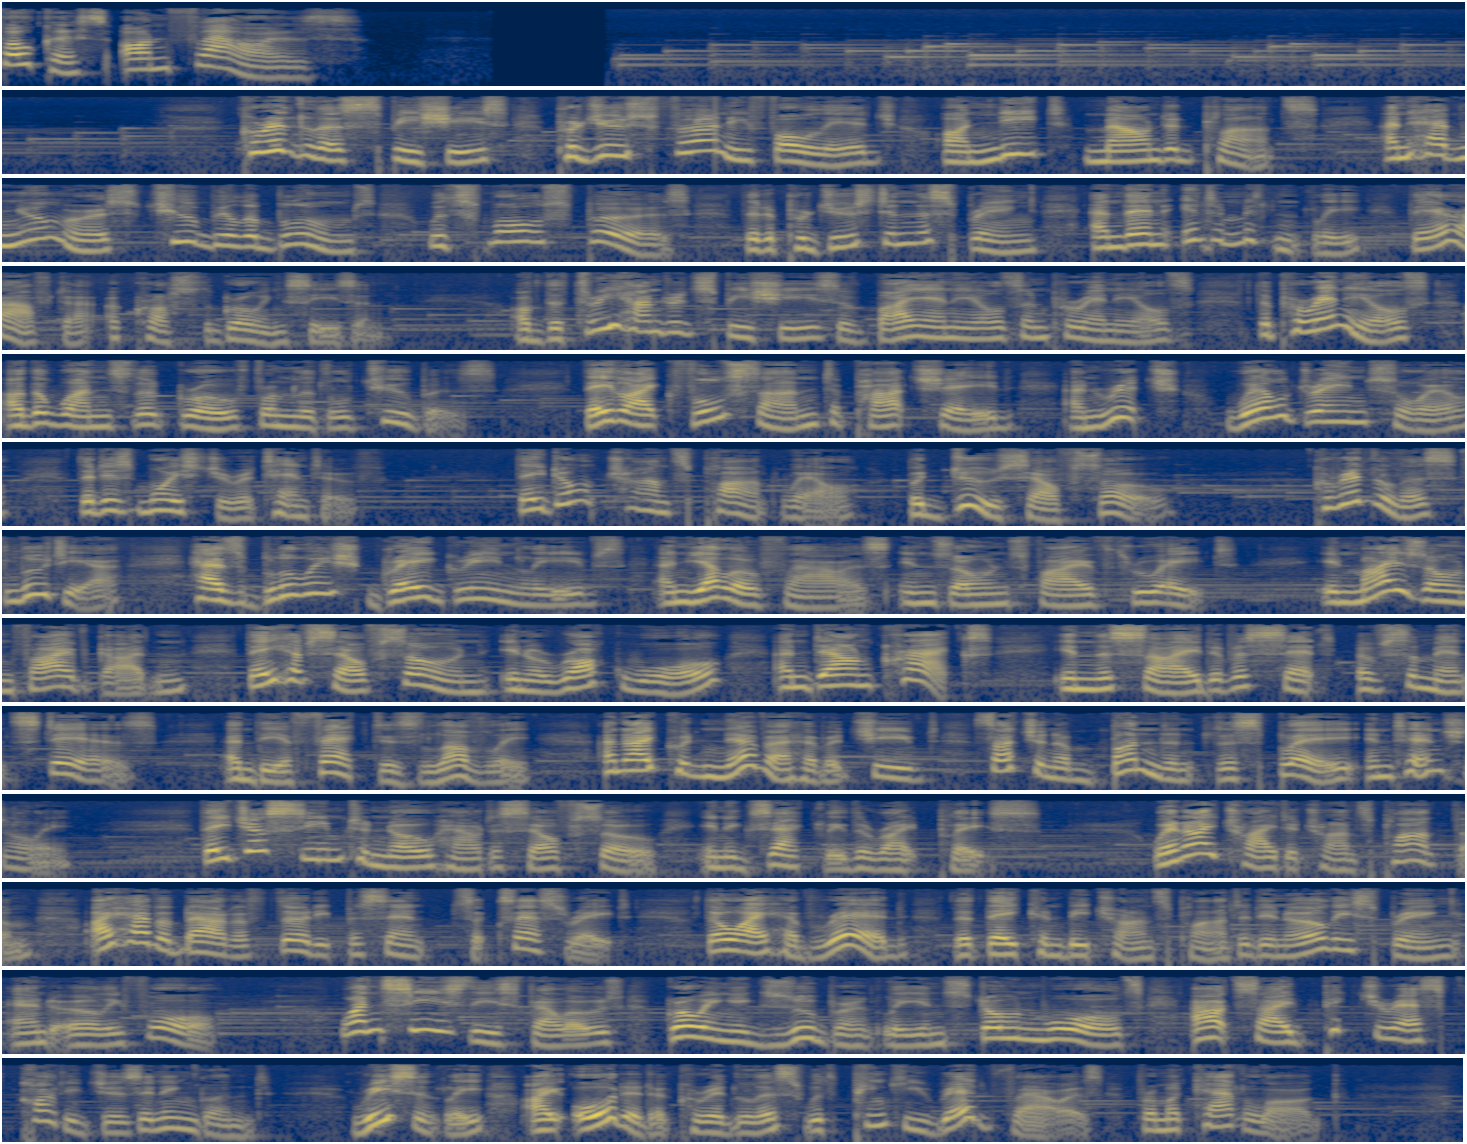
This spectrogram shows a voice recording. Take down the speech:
Focus on flowers. Corydalis species produce ferny foliage on neat mounded plants and have numerous tubular blooms with small spurs that are produced in the spring and then intermittently thereafter across the growing season. Of the 300 species of biennials and perennials, the perennials are the ones that grow from little tubers. They like full sun to part shade and rich, well drained soil that is moisture attentive. They don't transplant well, but do self sow. Corydalis lutea has bluish gray green leaves and yellow flowers in zones 5 through 8. In my Zone 5 garden, they have self sown in a rock wall and down cracks in the side of a set of cement stairs, and the effect is lovely, and I could never have achieved such an abundant display intentionally. They just seem to know how to self sow in exactly the right place. When I try to transplant them, I have about a 30% success rate, though I have read that they can be transplanted in early spring and early fall. One sees these fellows growing exuberantly in stone walls outside picturesque cottages in England. Recently, I ordered a corydalis with pinky red flowers from a catalogue.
